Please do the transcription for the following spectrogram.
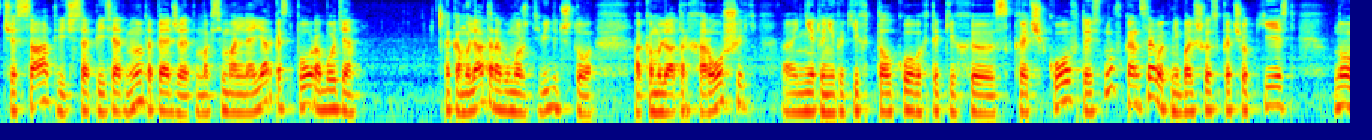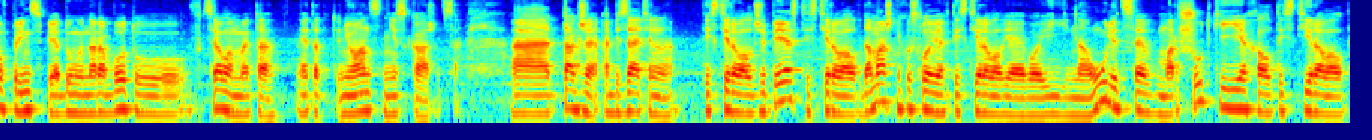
часа, 3 часа 50 минут. Опять же, это максимальная яркость по работе аккумулятора вы можете видеть, что аккумулятор хороший, э, нету никаких толковых таких э, скачков, то есть, ну, в конце вот небольшой скачок есть, но, в принципе, я думаю, на работу в целом это, этот нюанс не скажется. А, также обязательно тестировал GPS, тестировал в домашних условиях, тестировал я его и на улице, в маршрутке ехал, тестировал.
